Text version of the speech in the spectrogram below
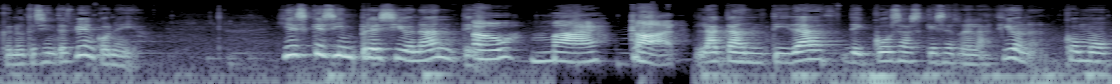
que no te sientes bien con ella. Y es que es impresionante. Oh my god. La cantidad de cosas que se relacionan. Como,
